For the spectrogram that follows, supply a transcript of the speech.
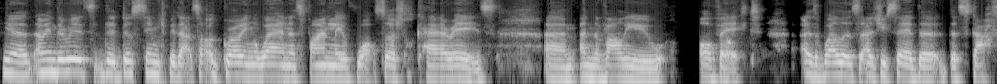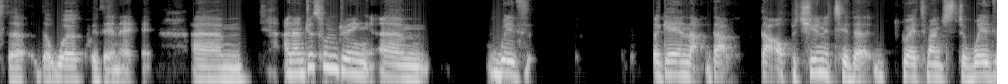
Yeah, I mean, there is, there does seem to be that sort of growing awareness finally of what social care is um, and the value of it, as well as, as you say, the the staff that that work within it. Um, and I'm just wondering, um, with again that that that opportunity that Greater Manchester, with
